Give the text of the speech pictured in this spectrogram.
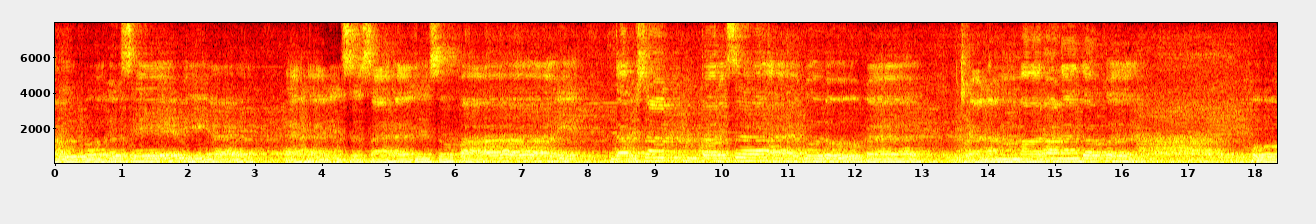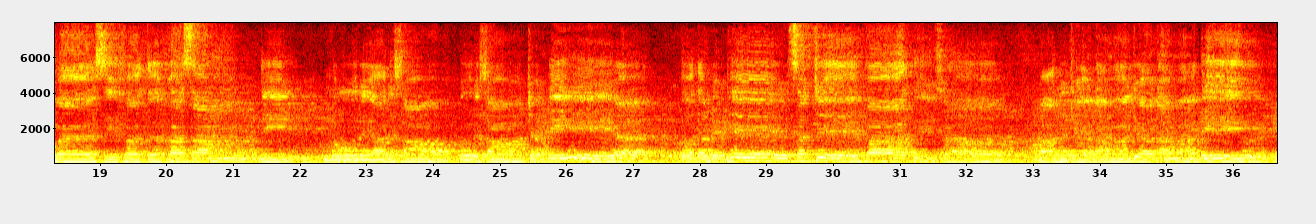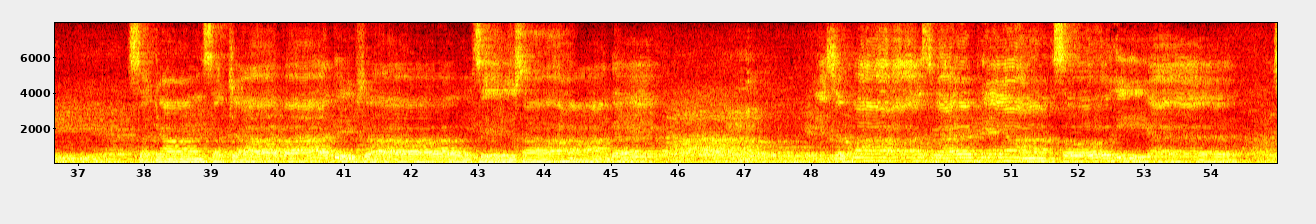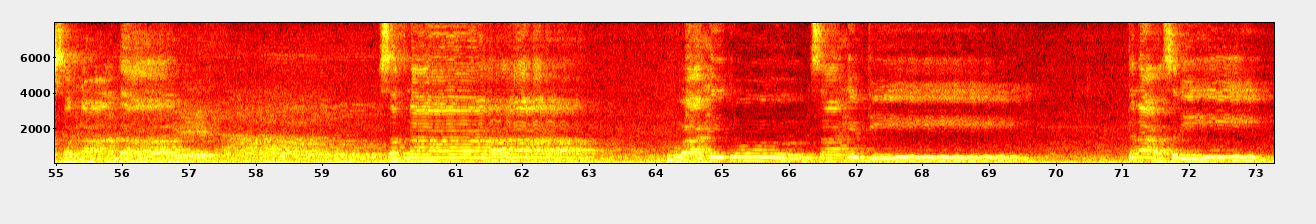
ਗੁਰ ਸੇਵੀਐ ਅਹਨਿਸ ਸਹਜ ਸੁਪਾਏ ਦਰਸ਼ਨ ਤਰਸ ਗੁਰੂ ਕੈ ਜਨਮ ਮਰਨ ਦੁਖ ਹੋਵੇ ਸਿਫਤ ਖਸਮ ਦੀ ਨੂਰ ਅਰਸਾਂ ਕੁਰਸਾਂ ਚਟਿਆ ਸੱਚੇ ਪਾਤਸ਼ਾਹ, ਮਨ ਜਨਮ ਜਨਮ ਦੇ। ਸਜਾ ਸੱਚਾ ਪਾਤਸ਼ਾਹ, ਸਿਰ ਸਾਹੰਦ ਇਸ ਪਾਸ ਬੈਠਿਆ ਸੋਹੀਐ ਸਭਨਾ ਦਾ ਸਤਨਾਮ। ਵਾਹਿਗੁਰੂ ਸਾਹਿਬ ਜੀ। ਤਨਾਸਰੀ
